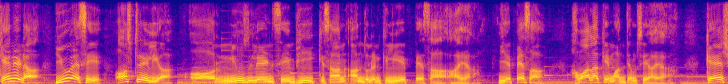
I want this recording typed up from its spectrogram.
कनाडा, यूएसए ऑस्ट्रेलिया और न्यूजीलैंड से भी किसान आंदोलन के लिए पैसा आया। यह पैसा हवाला के माध्यम से आया कैश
